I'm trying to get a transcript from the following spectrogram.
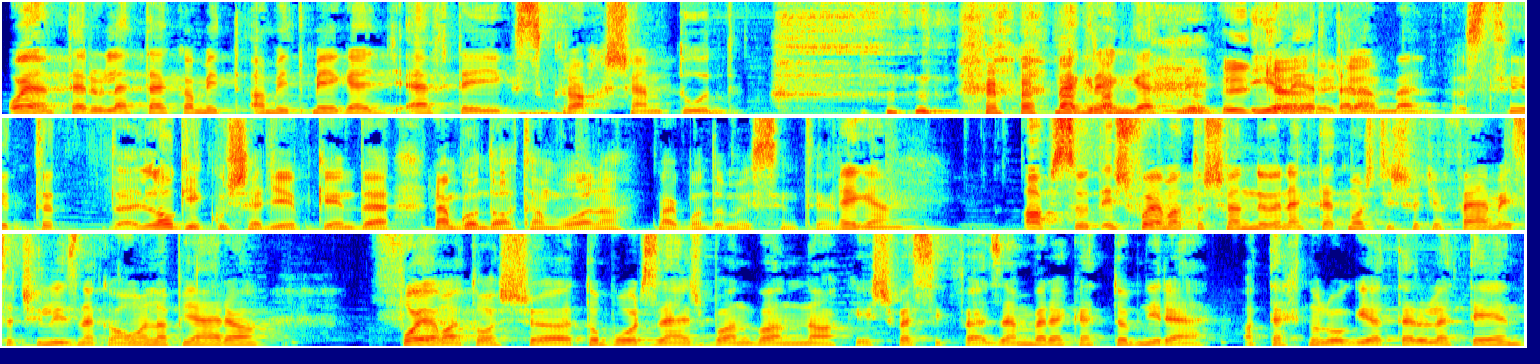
olyan területek, amit, amit még egy FTX krach sem tud megrengetni igen, ilyen értelemben. Igen. Ez itt, logikus egyébként, de nem gondoltam volna, megmondom őszintén. Igen, abszolút, és folyamatosan nőnek, tehát most is, hogyha felmész a Chiliznek a honlapjára, folyamatos toborzásban vannak, és veszik fel az embereket, többnyire a technológia területén,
